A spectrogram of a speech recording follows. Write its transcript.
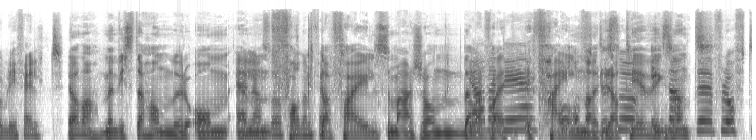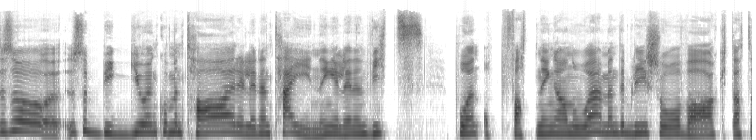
og bli felt. Ja da, men hvis det handler om en altså faktafeil som er sånn Det er i Ja, hvert fall et, et feil narrativ, så, ikke sant? For ofte så, så bygger jo en kommentar eller en tegning eller en vits på en oppfatning av noe, men det blir så vagt at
